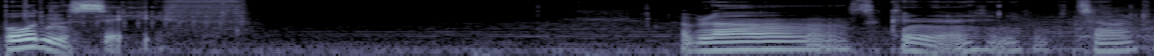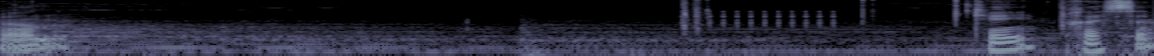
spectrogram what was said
Bodensafe. Bla bla. So können wir eigentlich nicht bezahlt werden. Okay, Presse.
